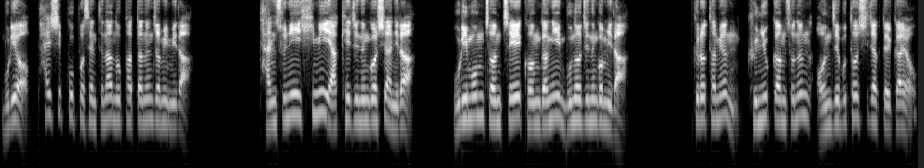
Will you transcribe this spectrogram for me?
무려 89%나 높았다는 점입니다. 단순히 힘이 약해지는 것이 아니라 우리 몸 전체의 건강이 무너지는 겁니다. 그렇다면 근육 감소는 언제부터 시작될까요?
